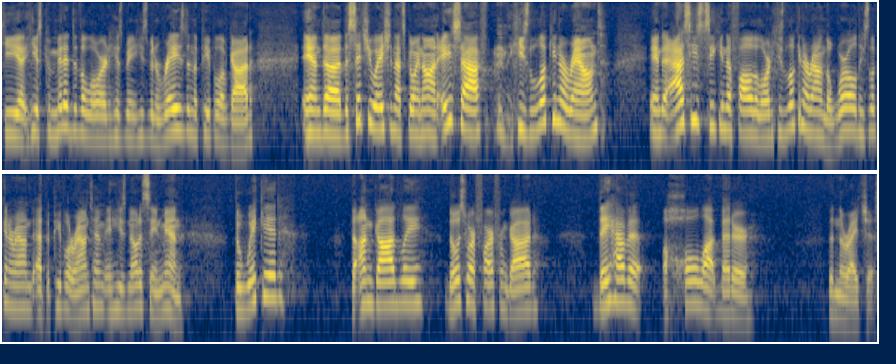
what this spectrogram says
He, uh, he is committed to the Lord. He has been, he's been raised in the people of God. And uh, the situation that's going on, Asaph, he's looking around, and as he's seeking to follow the Lord, he's looking around the world, he's looking around at the people around him, and he's noticing, man, the wicked, the ungodly, those who are far from God, they have it a whole lot better than the righteous.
